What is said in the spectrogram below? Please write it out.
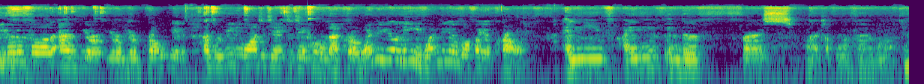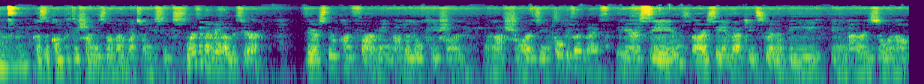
beautiful, and you're you're you're grounded. And we really want to, to take home that crown. When do you leave? When do you go for your crown? I leave I leave in the first part of November mm-hmm. because the competition is November 26th. Where's it going to be held this year? They're still confirming on the location. We're not sure as yet. Hope is a nice. Hearsays are saying that it's going to be in Arizona.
